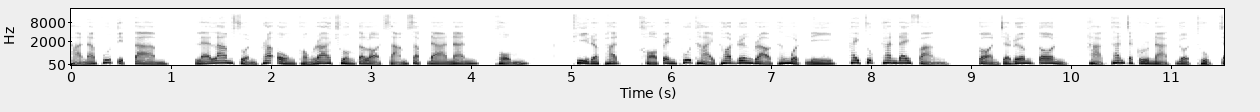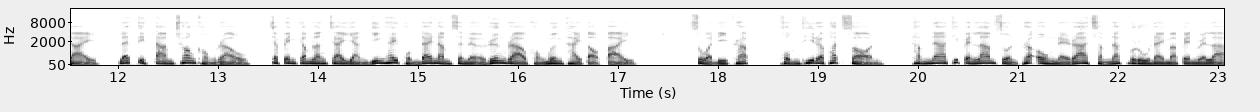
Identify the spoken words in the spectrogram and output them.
ฐานะผู้ติดตาม และล่ามส่วนพระองค์ของราชวงศ์ตลอด 3 สัปดาห์นั้น ผมธีรพัฒน์ขอเป็นผู้ถ่ายทอดเรื่องราวทั้งหมดนี้ให้ทุกท่านได้ฟัง ก่อนจะเริ่มต้น หากท่านจะกรุณากดถูกใจ และติดตามช่องของเรา จะเป็นกำลังใจอย่างยิ่งให้ผมได้นำเสนอเรื่องราวของเมืองไทยต่อไป สวัสดีครับ ผมธีรพัฒน์สอนทำหน้าที่เป็นล่ามส่วนพระองค์ในราชสำนักบรูไนมาเป็นเวลา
